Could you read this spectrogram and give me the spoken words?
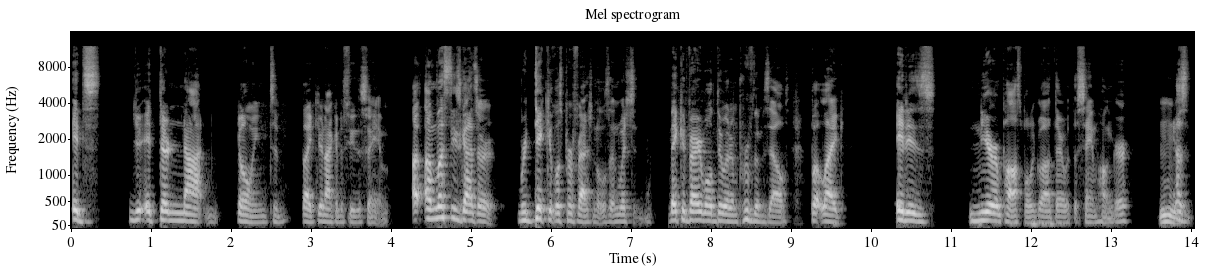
it's you- it, they're not going to like you're not going to see the same uh, unless these guys are ridiculous professionals in which they could very well do it and prove themselves but like it is near impossible to go out there with the same hunger Mhm. because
